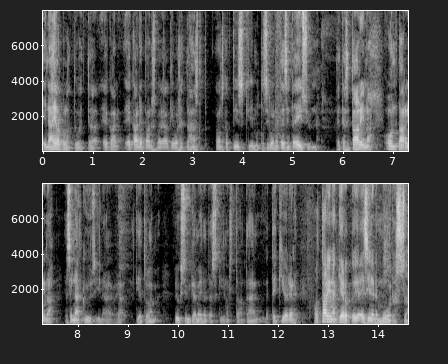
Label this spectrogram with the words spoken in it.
ei nämä helpolla tuo, että ekan, ekan epäonnistumisen jälkeen voisi että hanskat, hanskat tiskiin, mutta silloin näitä esineitä ei synny. Että se tarina on tarina ja se näkyy siinä. Ja tietoa yksi, mikä meitä tässä kiinnostaa, on tähän tekijöiden, ovat tarinankertoja esineiden muodossa.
